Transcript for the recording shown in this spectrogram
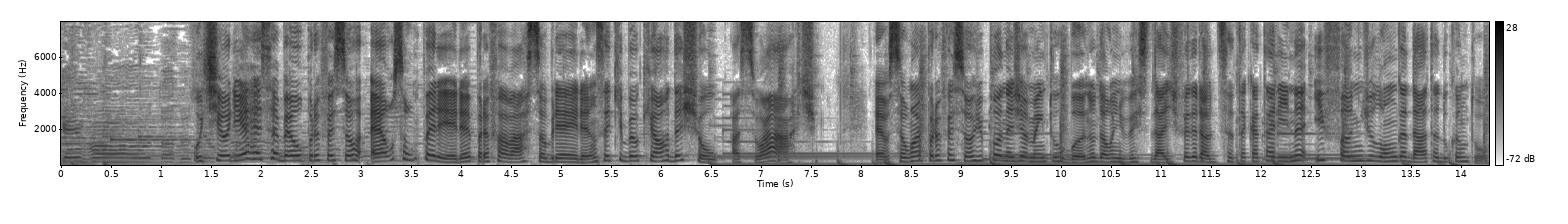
Quem volta do O Teoria recebeu o professor Elson Pereira para falar sobre a herança que Belchior deixou, a sua arte. Elson é professor de planejamento urbano da Universidade Federal de Santa Catarina e fã de longa data do cantor.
